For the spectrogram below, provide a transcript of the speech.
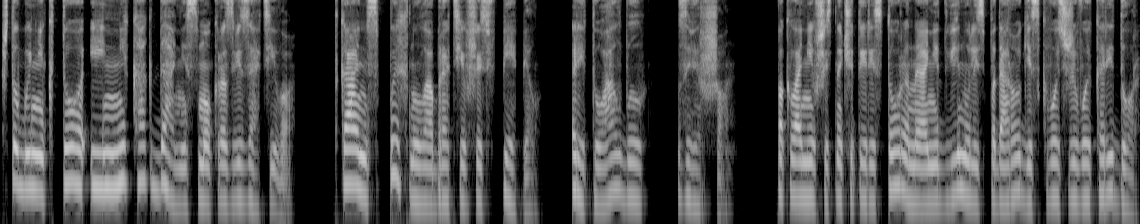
чтобы никто и никогда не смог развязать его. Ткань вспыхнула, обратившись в пепел. Ритуал был завершён. Поклонившись на четыре стороны, они двинулись по дороге сквозь живой коридор.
